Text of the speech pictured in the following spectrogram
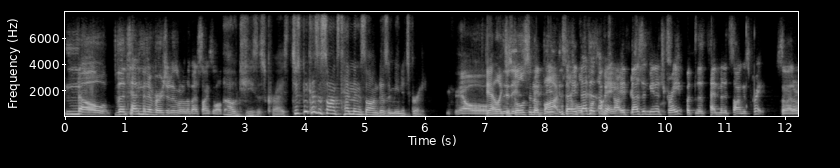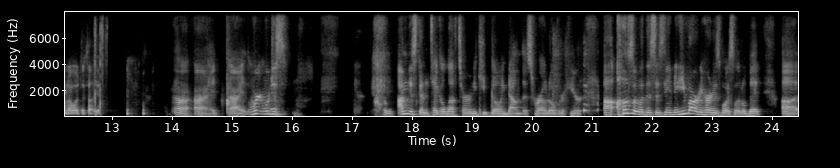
no. The 10 minute version is one of the best songs of all oh, time. oh Jesus Christ just because a song's 10 minutes long doesn't mean it's great Oh, Yeah, like, it just is. goes in a It- it- box. it- Their it- that does, okay, it doesn't mean it's great, but the 10 minute song is great. So I don't know what to tell you. all right all right all right we're, we're just I'm just going to take a left turn and keep going down this road over here. Uh, also, with this this evening, you've already heard his voice a little bit. Uh,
